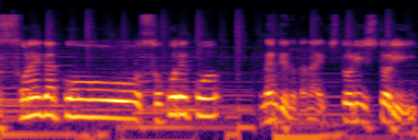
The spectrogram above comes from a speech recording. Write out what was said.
それがこう、そこでこう、なんていうのかな、一人一人、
